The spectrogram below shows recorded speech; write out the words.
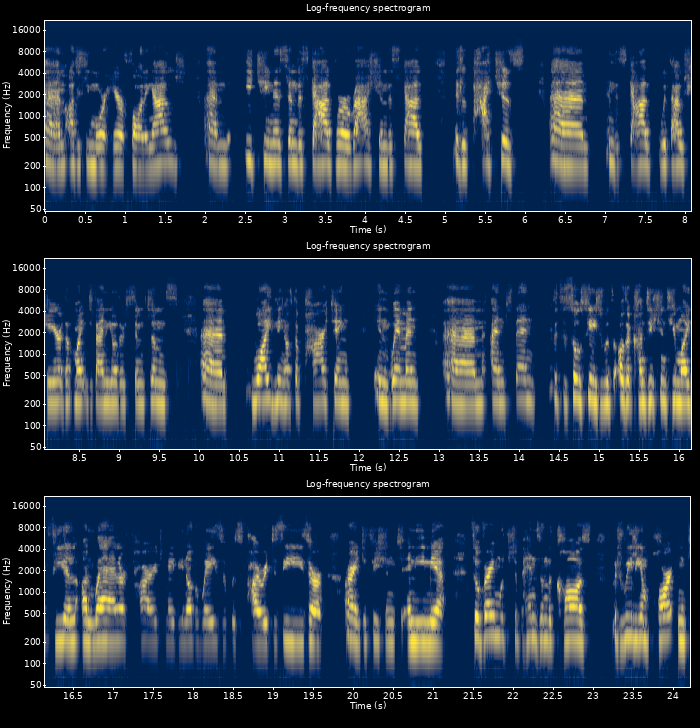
um, obviously more hair falling out, um, itchiness in the scalp or a rash in the scalp, little patches um, in the scalp without hair that mightn't have any other symptoms, um, widening of the parting in women. Um, and then if it's associated with other conditions, you might feel unwell or tired, maybe in other ways it was thyroid disease or iron deficient anemia. So very much depends on the cause, but really important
